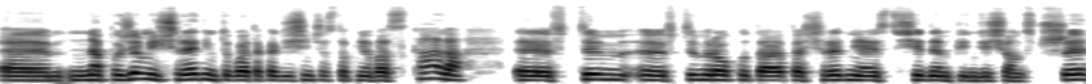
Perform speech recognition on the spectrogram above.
E, na poziomie średnim to była taka 10-stopniowa skala. W tym, w tym roku ta, ta średnia jest 7,53,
